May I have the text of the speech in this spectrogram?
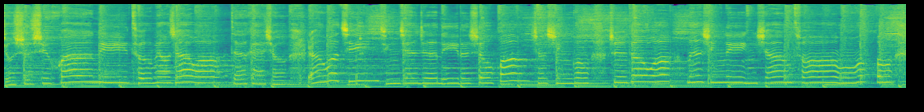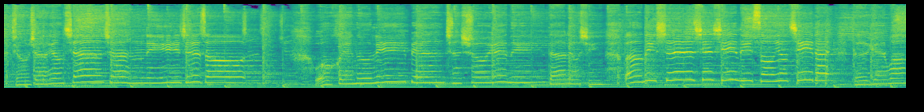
就是喜欢你偷瞄着我的害羞，让我紧紧牵着你的手，望着星空，直到我们心灵相通。就这样牵着你一直走，我会努力变成属于你的流星，帮你实现心底所有期待的愿望。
